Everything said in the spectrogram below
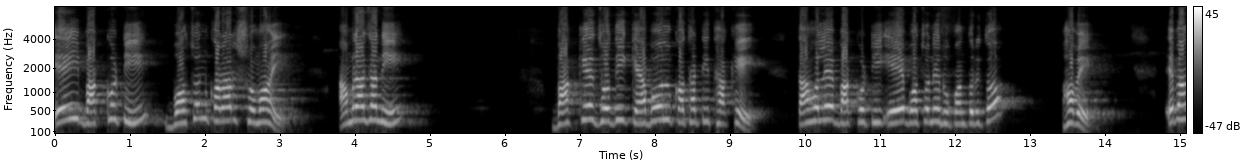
এই বাক্যটি বচন করার সময় আমরা জানি, বাক্যে যদি কেবল কথাটি থাকে, তাহলে বাক্যটি এ বচনে রূপান্তরিত হবে। এবং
